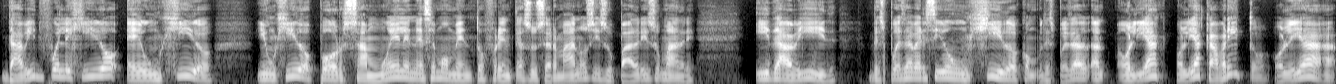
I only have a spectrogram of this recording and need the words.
David fue elegido e ungido y ungido por Samuel en ese momento frente a sus hermanos y su padre y su madre. Y David, después de haber sido ungido, como- después de, a- olía, olía a cabrito, olía, a-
